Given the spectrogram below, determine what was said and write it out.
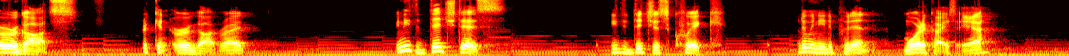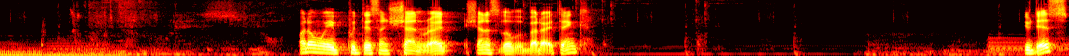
Urgots. Freaking Urgot, right? We need to ditch this. We need to ditch this quick. What do we need to put in? Mordekaiser, yeah? Why don't we put this on Shen, right? Shen is a little bit better, I think. Do this.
